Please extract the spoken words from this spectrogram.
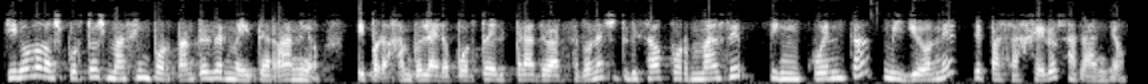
tiene uno de los puertos más importantes del Mediterráneo y, por ejemplo, el aeropuerto del Prat de Barcelona es utilizado por más de 50 millones de pasajeros al año.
